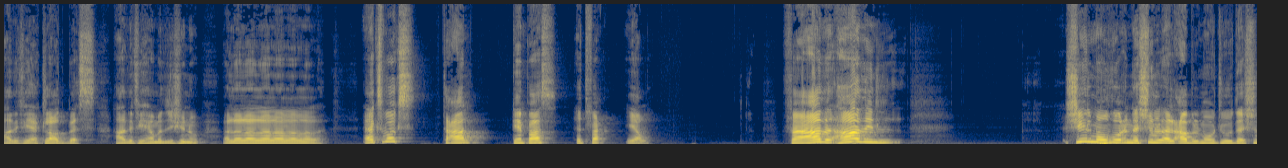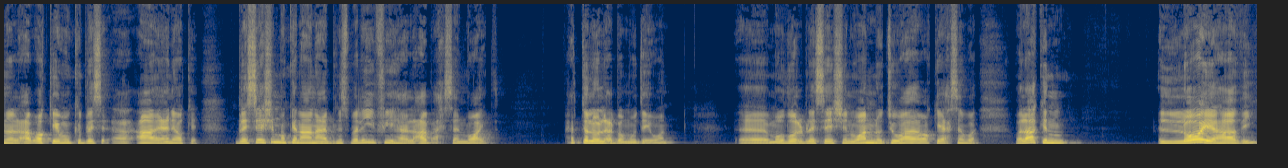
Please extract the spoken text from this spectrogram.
هذه فيها cloud بس هذه فيها مدري شنو. لا لا لا لا لا لا. Xbox تعال Game Pass ادفع يلا. فهذا هذه. شيل الموضوع إنه شنو الألعاب الموجودة شنو الألعاب. okay ممكن Play S... آه يعني okay. PlayStation ممكن أنا بالنسبة لي فيها ألعاب أحسن وايد. حتى لو لعبة مو day 1 آه موضوع ال PlayStation 1 و 2 هذا okay أحسن وايد. ولكن اللوية هذه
